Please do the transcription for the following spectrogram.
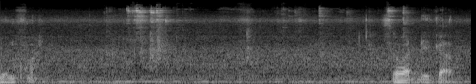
ลืมหมดสวัสดีครับ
